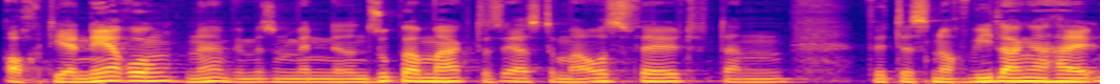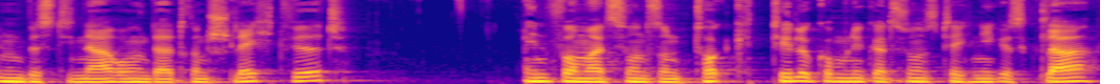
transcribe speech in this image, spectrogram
auch die Ernährung, ne, wir müssen, wenn ein Supermarkt das erste Mal ausfällt, dann wird es noch wie lange halten, bis die Nahrung da drin schlecht wird. Informations- und Telekommunikationstechnik ist klar,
